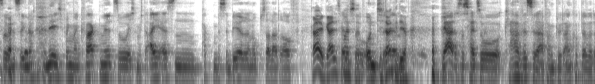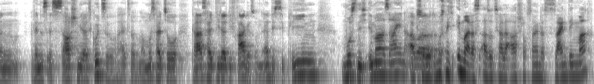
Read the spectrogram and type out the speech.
So, und deswegen dachte ich mir, nee, ich bringe meinen Quark mit, so, ich möchte Ei essen, pack ein bisschen Beeren, Obstsalat drauf. Geil, geiles Mindset. So. Und, ich danke ähm, dir. ja, das ist halt so, klar wirst du da einfach blöd anguckt, aber dann, wenn du es isst, ist auch schon wieder alles gut so. Halt so. Man muss halt so, da ist halt wieder die Frage so, ne, Disziplin, muss nicht immer sein, aber. Absolut, du musst nicht immer das asoziale Arschloch sein, das sein Ding macht.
